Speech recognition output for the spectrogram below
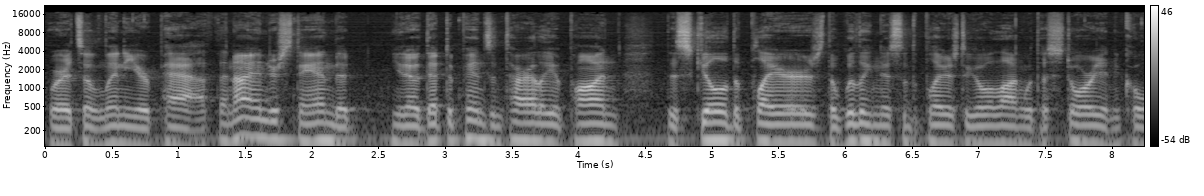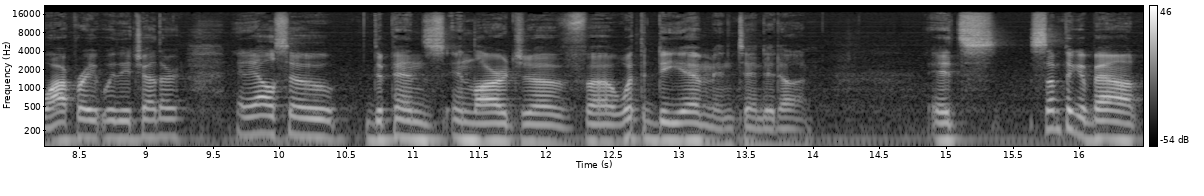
where it's a linear path. And I understand that, you know, that depends entirely upon the skill of the players, the willingness of the players to go along with the story and cooperate with each other. And it also depends in large of uh, what the DM intended on. It's something about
